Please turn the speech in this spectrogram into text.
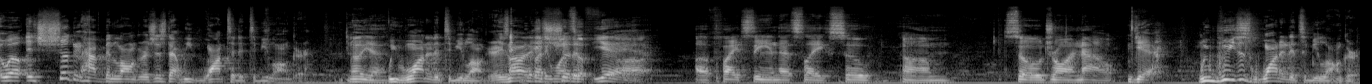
well, it shouldn't have been longer. It's just that we wanted it to be longer. oh yeah. We wanted it to be longer. It's not that it should have. a- Yeah. uh, a fight scene that's like so um so drawn out. Yeah. We, we just wanted it to be longer.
